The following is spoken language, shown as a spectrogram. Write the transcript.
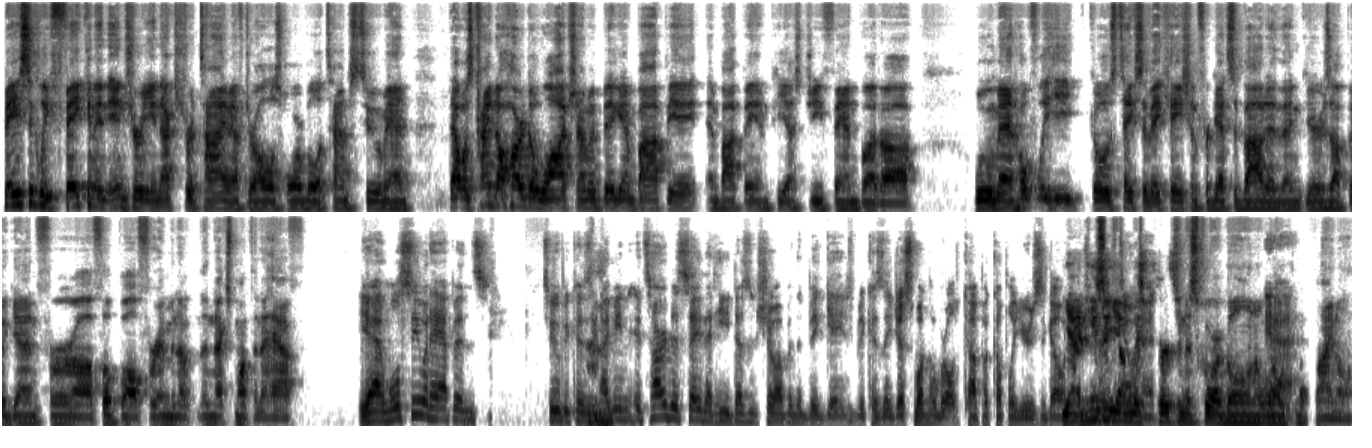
basically faking an injury in extra time after all those horrible attempts too. Man, that was kind of hard to watch. I'm a big Mbappe, Mbappe and PSG fan, but uh, woo man, hopefully he goes, takes a vacation, forgets about it, then gears up again for uh, football for him in a, the next month and a half. Yeah, and we'll see what happens too, because I mean, it's hard to say that he doesn't show up in the big games because they just won the World Cup a couple years ago. Yeah, and he's the youngest person to score a goal in a World Yeah. Cup final.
